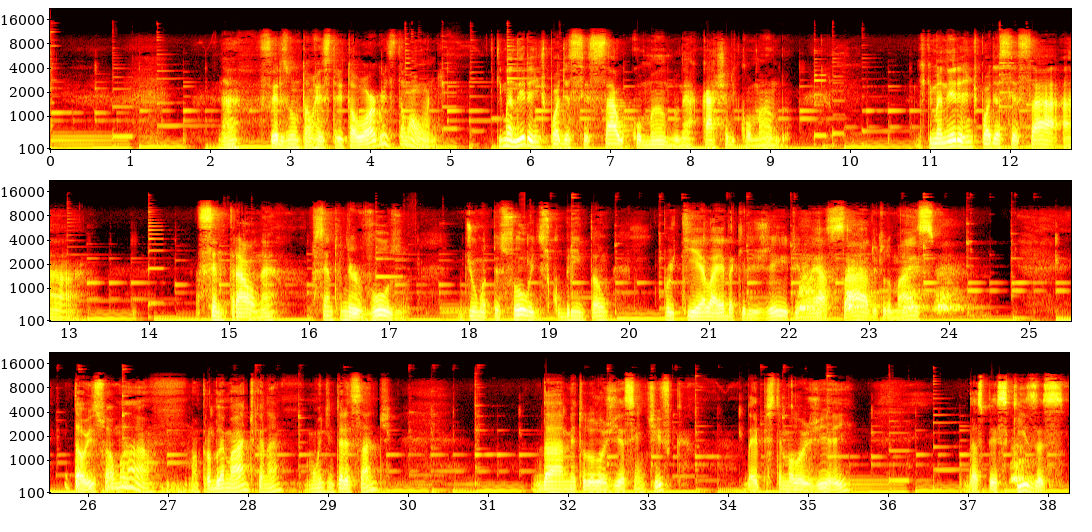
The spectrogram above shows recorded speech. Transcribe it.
Né? Se eles não estão restritos ao órgão, eles estão aonde? Que maneira a gente pode acessar o comando, né? a caixa de comando? De que maneira a gente pode acessar a, central, né? o centro nervoso de uma pessoa e descobrir então por que ela é daquele jeito e não é assado e tudo mais? Então, isso é uma, uma problemática né? muito interessante da metodologia científica, da epistemologia aí, das pesquisas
